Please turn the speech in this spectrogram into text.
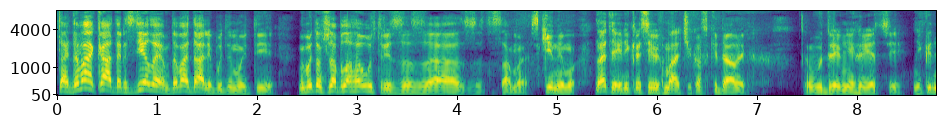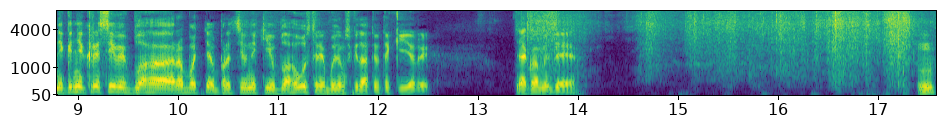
Так, давай кадр зробимо, давай далі будемо йти. Ми потім сюди благоустрій за, за, за, саме, скинемо. Знаєте, як некрасивих мальчиків скидали в Древній Греції. Нек- нек- Некрасивих благоробот... працівників благоустрія будемо скидати в такі яри. Як вам ідея? М?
